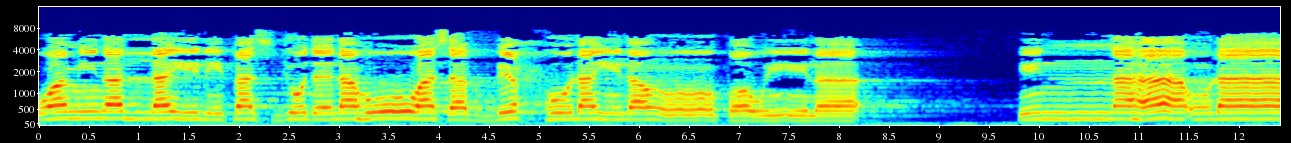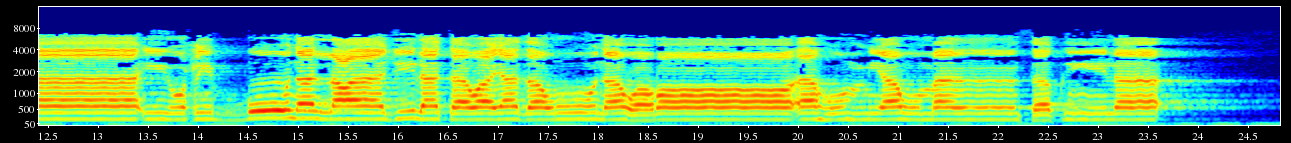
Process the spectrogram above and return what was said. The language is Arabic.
ومن الليل فاسجد له وسبحه ليلا طويلا. إن هؤلاء يحبون العاجلة ويذرون وراءهم يوما ثقيلا.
